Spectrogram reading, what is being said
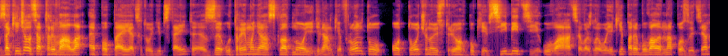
Закінчилася тривала епопея, цитую Deep State, е, з утримання складної ділянки фронту, оточеної з трьох боків. Всі бійці, увага, це важливо, які перебували на позиціях,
